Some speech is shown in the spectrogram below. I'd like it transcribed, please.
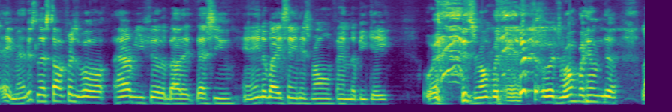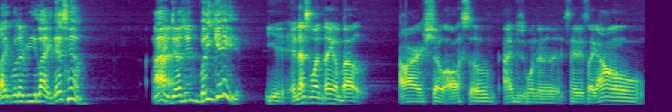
hey, man. This let's talk. First of all, however you feel about it, that's you, and ain't nobody saying it's wrong for him to be gay, or it's wrong for Yeah. or it's wrong for him to like whatever you like. That's him. I ain't I- judging, but he gave it. Yeah, and that's one thing about our show also, I just want to say this: like, I don't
